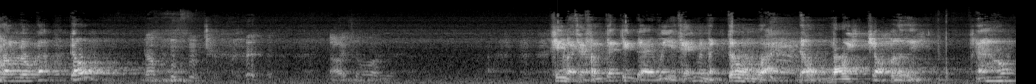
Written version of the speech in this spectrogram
hơn luôn đó. Đúng. Khi mà thầy phân tích vấn đề, quý vị thấy mình tu hoài đầu môi chót lưỡi. Phải không?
